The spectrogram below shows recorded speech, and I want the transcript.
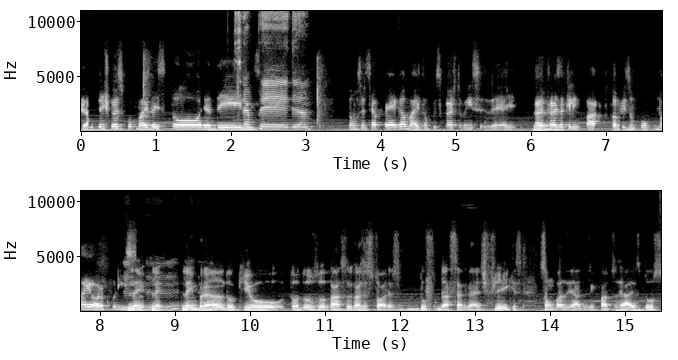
a gente conhece um pouco mais da história deles. Se apega. Então você se apega mais. Então por isso que eu acho também é, é. traz aquele impacto talvez um pouco maior por isso. Lem, uhum. lembrando que o, todas as, as histórias do, da série da Netflix são baseadas em fatos reais dos,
